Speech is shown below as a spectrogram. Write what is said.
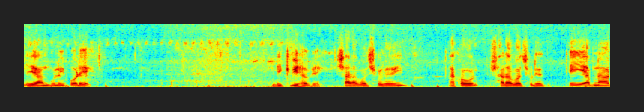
এই আমগুলোই পরে বিক্রি হবে। সারা বছরই, এখন সারা বছরেতেই আপনার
